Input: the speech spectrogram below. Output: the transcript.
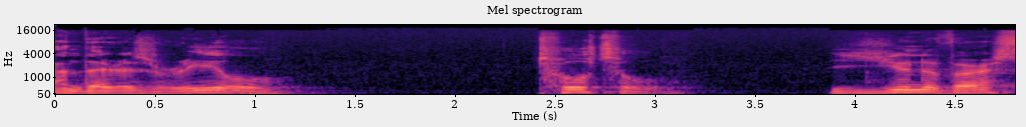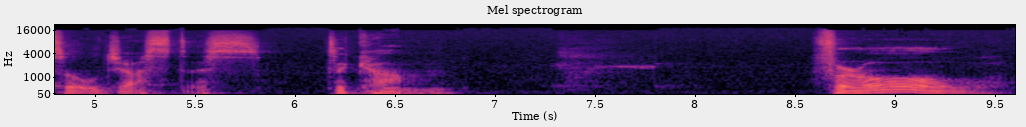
And there is real, total, universal justice to come for all.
